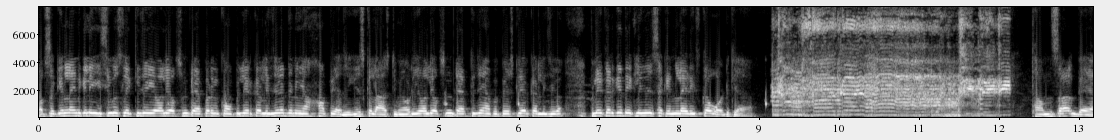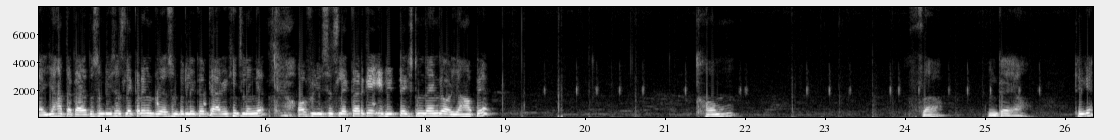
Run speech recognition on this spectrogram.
अब सेकंड लाइन के लिए इसी को सिलेक्ट कीजिए, ये वाली ऑप्शन टैप करके कॉपी क्लियर कर लीजिएगा देन यहाँ पे आ जाएगी इसके लास्ट में। और ये वाली ऑप्शन टैप कीजिए, यहाँ पे पेस्ट क्लियर कर लीजिएगा। प्ले करके देख लीजिए सेकंड लाइन इसका वर्ड क्या है। थम्सा गया, यहाँ तक आया तो सिंपली इसे सिलेक्ट करेंगे ड्यूरेशन पे क्लिक करके आगे खींच लेंगे। और फिर इसे सिलेक्ट करके एडिट टेक्स्ट में जाएँगे और यहाँ पे थम सा गया। ठीक है?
